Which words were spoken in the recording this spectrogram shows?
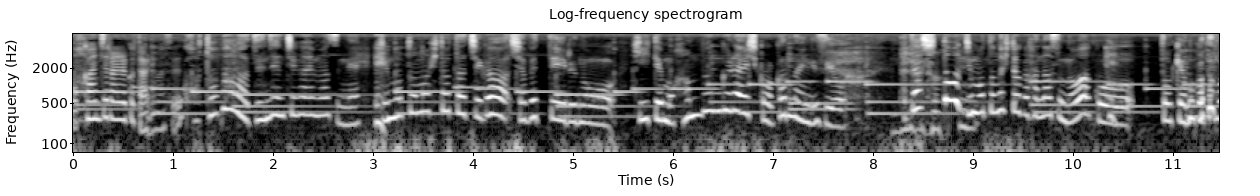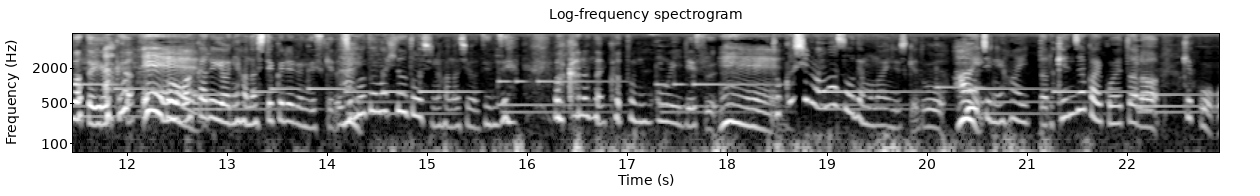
こう感じられることあります？言葉は全然違いますね。地元の人たちが喋っているのを聞いても半分ぐらいしか分かんないんですよ私と地元の人が話すのはこう東京の言葉というか、ええ。もう分かるように話してくれるんですけど、はい。地元の人同士の話は全然 分からないことも多いです、ええ。徳島はそうでもないんですけど、はい。高知に入ったら県境越えたら結構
